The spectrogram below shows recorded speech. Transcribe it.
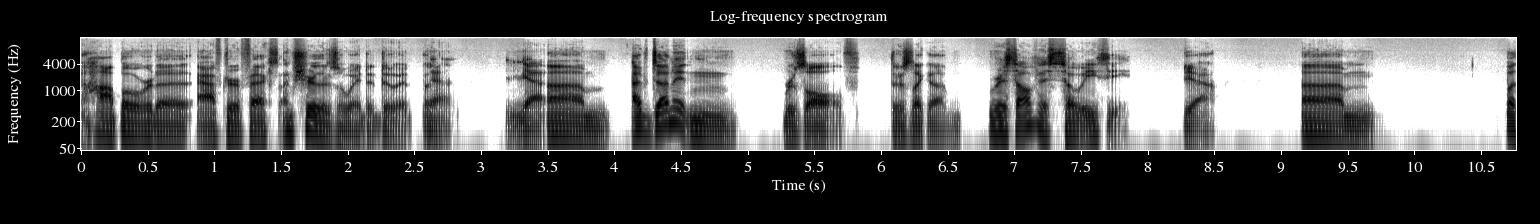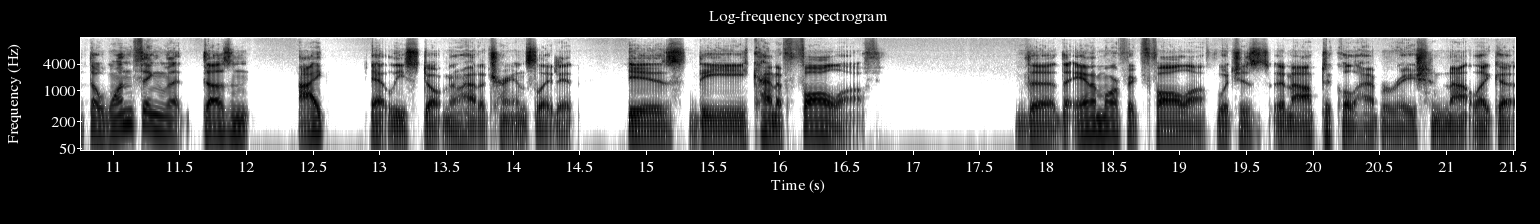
hop over to After Effects. I'm sure there's a way to do it. But Yeah. Yeah, um, I've done it in Resolve. There's like a Resolve is so easy. yeah. Um, but the one thing that doesn't, I at least don't know how to translate it, is the kind of fall off, the the anamorphic fall off, which is an optical aberration, not like a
